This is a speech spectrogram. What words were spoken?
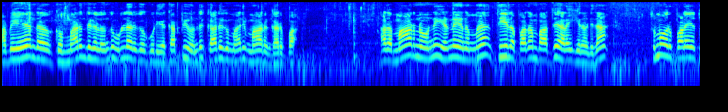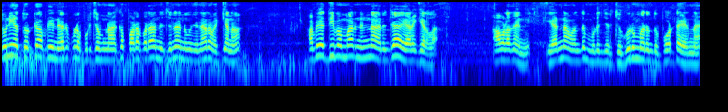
அப்படியே இந்த மருந்துகள் வந்து உள்ளே இருக்கக்கூடிய கப்பி வந்து கடுகு மாதிரி மாறும் கருப்பாக அதை மாறினோடனே எண்ணெயை நம்ம தீயில் பதம் பார்த்து இறக்கிற வேண்டியதான் சும்மா ஒரு பழைய துணியை தொட்டு அப்படியே நெருப்பில் பிடிச்சோம்னாக்க படபடா இருந்துச்சுன்னா இன்னும் கொஞ்சம் நேரம் வைக்கணும். அப்படியே தீபம் மாதிரி நின்று அறிஞ்சால் இறக்கிடலாம். அவ்வளோதான் எண்ணெய் வந்து முடிஞ்சிருச்சு. குருமருந்து போட்ட எண்ணெய்.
